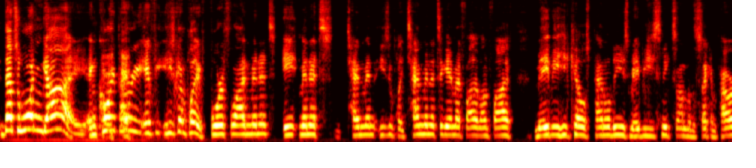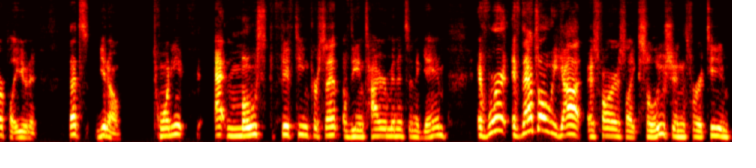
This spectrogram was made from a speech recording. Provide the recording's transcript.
That's one guy. And Corey Perry, if he's going to play fourth line minutes, eight minutes, ten minutes, he's going to play ten minutes a game at five on five. Maybe he kills penalties. Maybe he sneaks onto the second power play unit. That's you know. 20 at most 15% of the entire minutes in a game if we're if that's all we got as far as like solutions for a team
